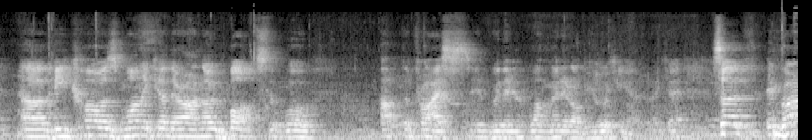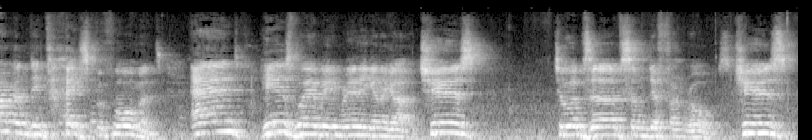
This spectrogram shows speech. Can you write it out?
uh, because Monica, there are no bots that will up the price within one minute of you looking at it. Okay, so environment dictates performance, and here's where we're really going to go. Choose to observe some different rules. Choose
